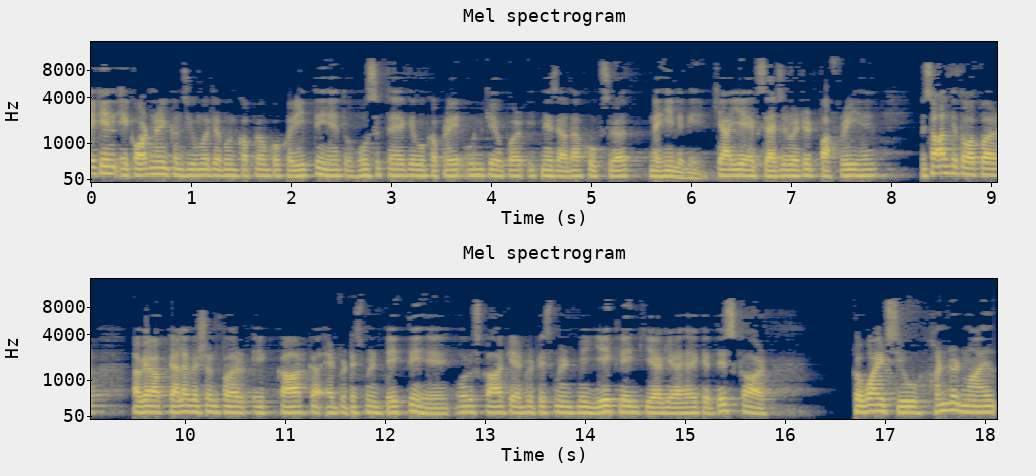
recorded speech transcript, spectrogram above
لیکن ایک آرڈنری کنزیومر جب ان کپڑوں کو خریدتے ہیں تو ہو سکتا ہے کہ وہ کپڑے ان کے اوپر اتنے زیادہ خوبصورت نہیں لگے کیا یہ ایکزیجریٹڈ پافری ہے مثال کے طور پر اگر آپ ٹیلی ویژن پر ایک کار کا ایڈورٹیزمنٹ دیکھتے ہیں اور اس کار کے ایڈورٹیزمنٹ میں یہ کلیم کیا گیا ہے کہ دس کار عموماً ایڈورٹیزمنٹ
